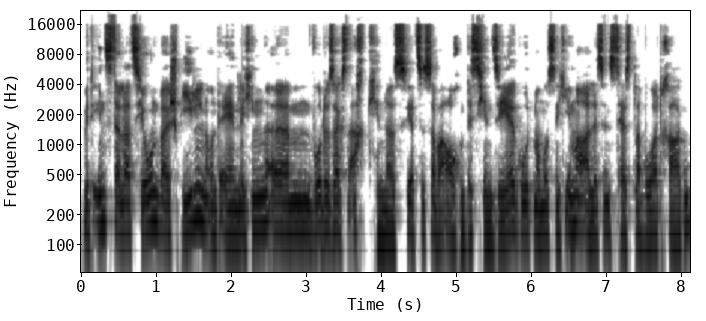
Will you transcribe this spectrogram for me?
mit Installation bei Spielen und Ähnlichen, ähm, wo du sagst, ach Kinders, jetzt ist aber auch ein bisschen sehr gut, man muss nicht immer alles ins Testlabor tragen.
